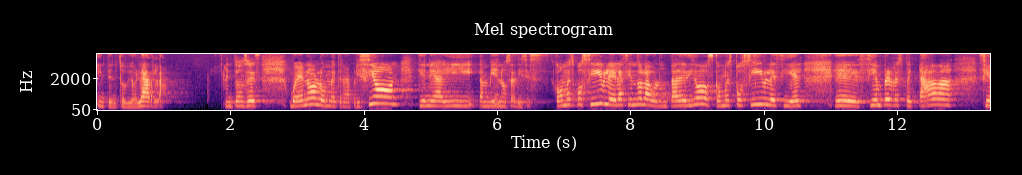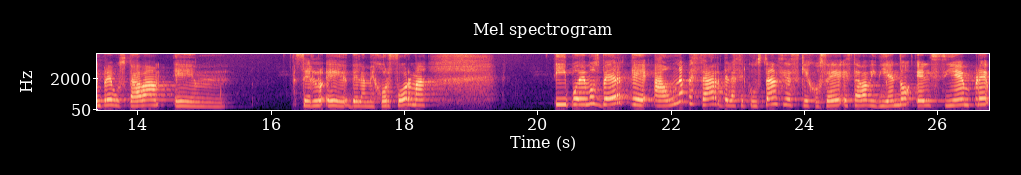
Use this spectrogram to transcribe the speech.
intentó violarla. Entonces, bueno, lo meten a prisión, tiene ahí también, o sea, dices, ¿cómo es posible él haciendo la voluntad de Dios? ¿Cómo es posible si él eh, siempre respetaba, siempre buscaba em, ser eh, de la mejor forma? Y podemos ver que aún a pesar de las circunstancias que José estaba viviendo, él siempre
